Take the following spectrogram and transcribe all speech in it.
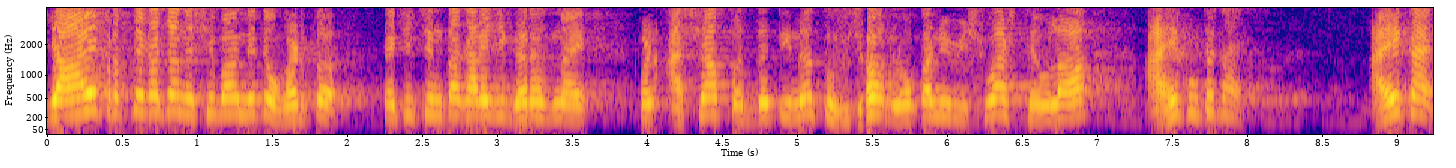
जे आहे प्रत्येकाच्या नशिबाने ते घडतं त्याची चिंता करायची गरज नाही. पण अशा पद्धतीनं तुमच्यावर लोकांनी विश्वास ठेवला आहे कुठं काय? आहे काय?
